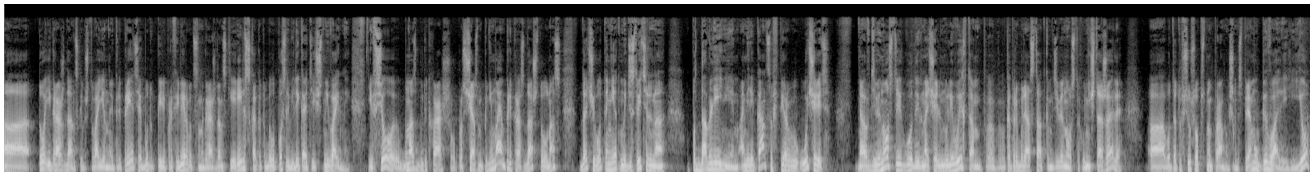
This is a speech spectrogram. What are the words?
а, то и гражданской, потому что военные предприятия будут перепрофилироваться на гражданские рельсы, как это было после Великой Отечественной войны. И все у нас будет хорошо. Просто сейчас мы понимаем прекрасно, да, что у нас да, чего-то нет. Мы действительно под давлением американцев в первую очередь в 90-е годы и в начале нулевых, там, которые были остатком 90-х, уничтожали а, вот эту всю собственную промышленность. Прямо убивали ее,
